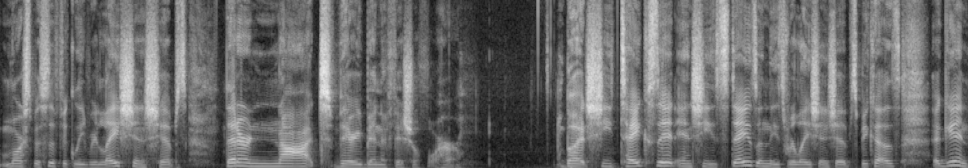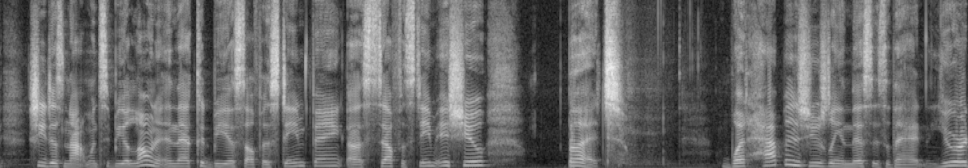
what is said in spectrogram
more specifically relationships that are not very beneficial for her. But she takes it and she stays in these relationships because again she does not want to be alone and that could be a self-esteem thing a self-esteem issue. But what happens usually in this is that you're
